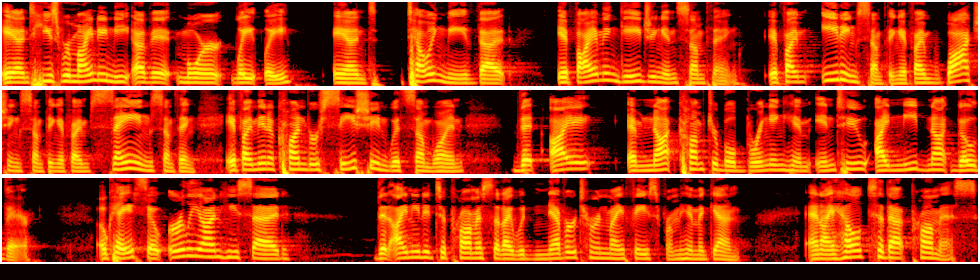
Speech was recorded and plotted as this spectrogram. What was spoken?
And He's reminding me of it more lately and telling me that if I'm engaging in something, if I'm eating something, if I'm watching something, if I'm saying something, if I'm in a conversation with someone that I am not comfortable bringing him into, I need not go there. Okay, so early on, he said that I needed to promise that I would never turn my face from him again. And I held to that promise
